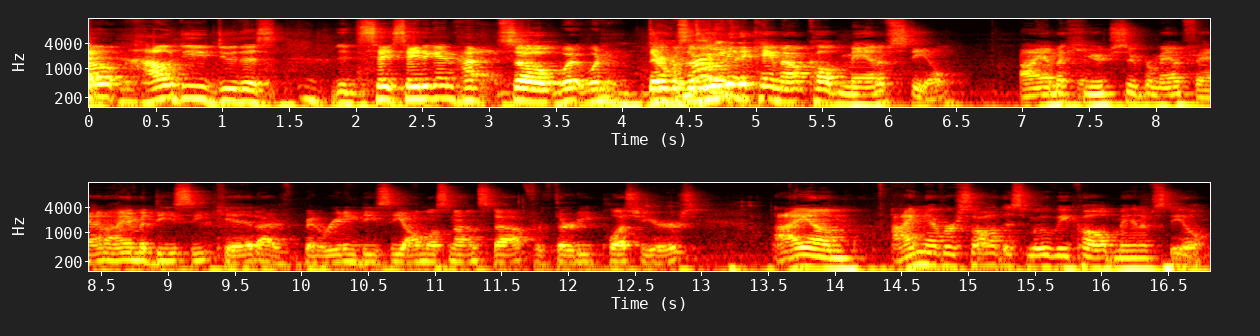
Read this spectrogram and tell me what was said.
How how do you do this? Say say it again. How, So what what? There was a I'm not movie even- that came out called Man of Steel. I am a huge Superman fan. I am a DC kid. I've been reading DC almost nonstop for 30 plus years. I um I never saw this movie called Man of Steel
